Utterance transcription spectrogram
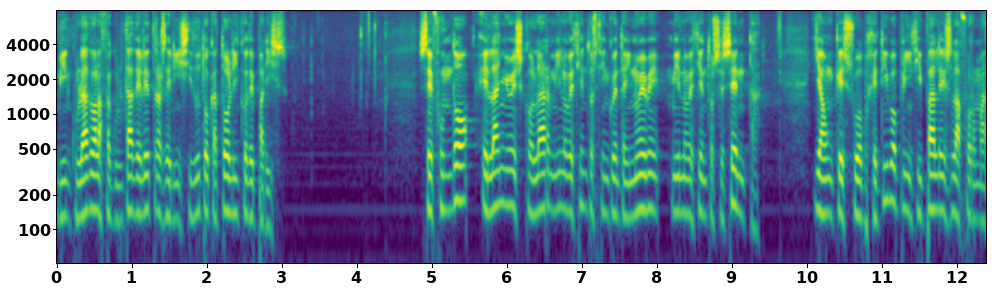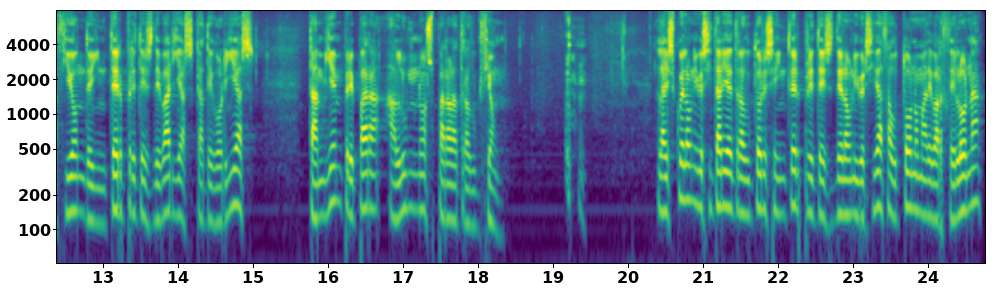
vinculado a la Facultad de Letras del Instituto Católico de París. Se fundó el año escolar 1959-1960 y aunque su objetivo principal es la formación de intérpretes de varias categorías, también prepara alumnos para la traducción. La Escuela Universitaria de Traductores e Intérpretes de la Universidad Autónoma de Barcelona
